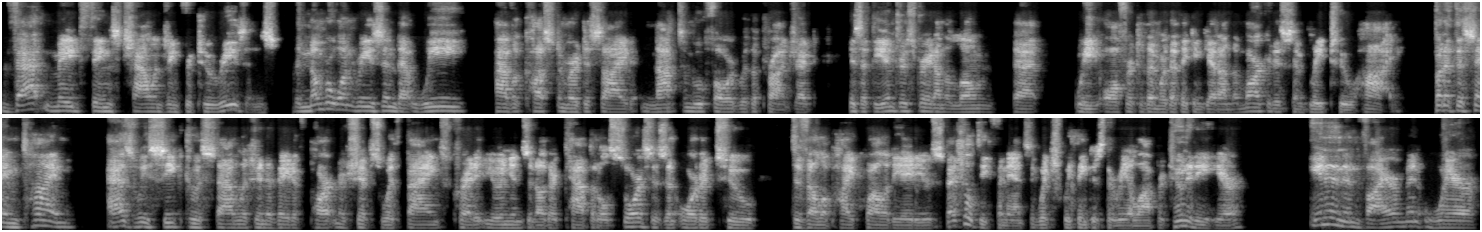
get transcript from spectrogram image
That made things challenging for two reasons. The number one reason that we have a customer decide not to move forward with a project is that the interest rate on the loan that we offer to them or that they can get on the market is simply too high. But at the same time, as we seek to establish innovative partnerships with banks, credit unions, and other capital sources in order to develop high quality ADU specialty financing, which we think is the real opportunity here. In an environment where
